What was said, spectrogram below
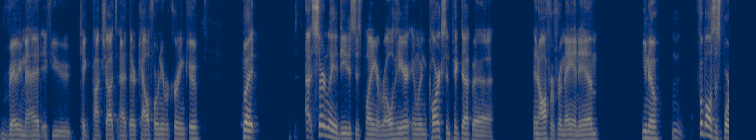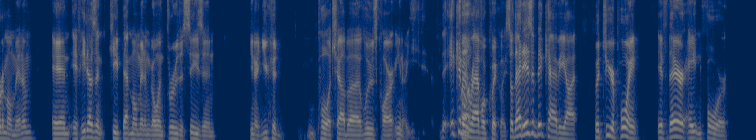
very mad if you take pot shots at their California recruiting coup, but uh, certainly Adidas is playing a role here. And when Clarkson picked up a an offer from A and M, you know, football is a sport of momentum, and if he doesn't keep that momentum going through the season, you know, you could pull a Chuba, lose Car. you know, it can Well- unravel quickly. So that is a big caveat. But to your point, if they're eight and four,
